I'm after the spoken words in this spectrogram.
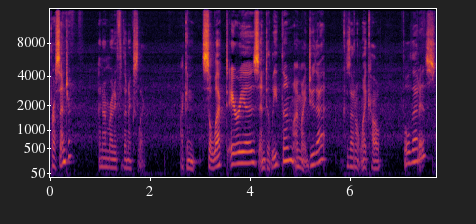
Press enter, and I'm ready for the next layer. I can select areas and delete them. I might do that because I don't like how full that is.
